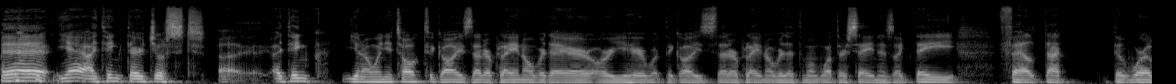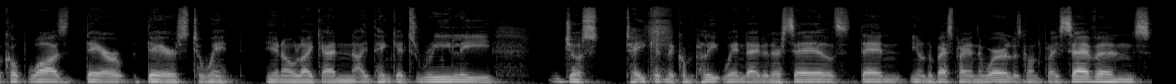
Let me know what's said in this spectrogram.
uh, yeah, I think they're just. Uh, I think you know when you talk to guys that are playing over there, or you hear what the guys that are playing over there at the moment, what they're saying is like they felt that the World Cup was their theirs to win. You know, like, and I think it's really just taken the complete wind out of their sails. Then you know the best player in the world is going to play sevens.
